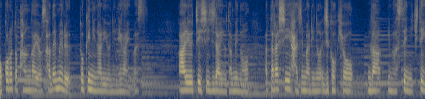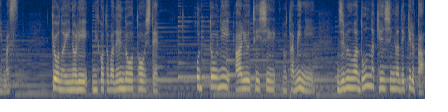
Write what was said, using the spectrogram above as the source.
心と考えを定める時になるように願います。RUTC 時代のための新しい始まりの時刻表が今すでに来ています。今日の祈り御言葉伝道を通して本当に RUTC のために自分はどんな献身ができるか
